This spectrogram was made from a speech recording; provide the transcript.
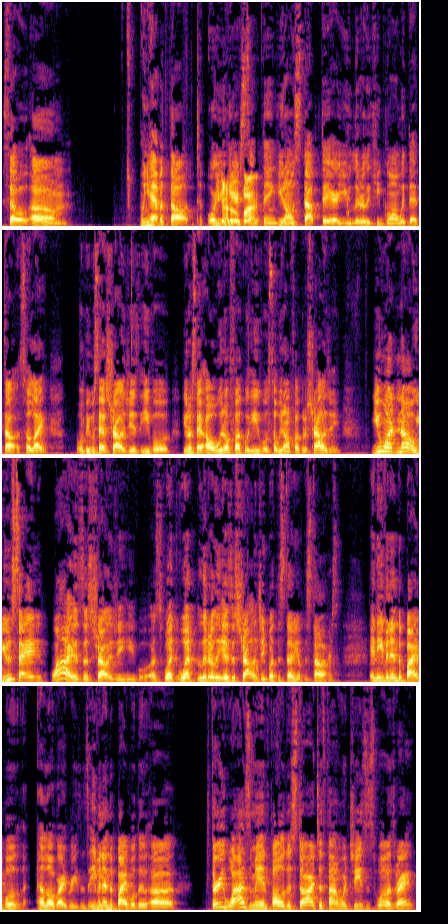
So, um, when you have a thought or you, you hear something, you don't stop there. You literally keep going with that thought. So, like when people say astrology is evil, you don't say, "Oh, we don't fuck with evil, so we don't fuck with astrology." You want no. You say, "Why is astrology evil?" It's what what literally is astrology, but the study of the stars. And even in the Bible, hello, right reasons. Even in the Bible, the uh, three wise men followed a star to find where Jesus was, right?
